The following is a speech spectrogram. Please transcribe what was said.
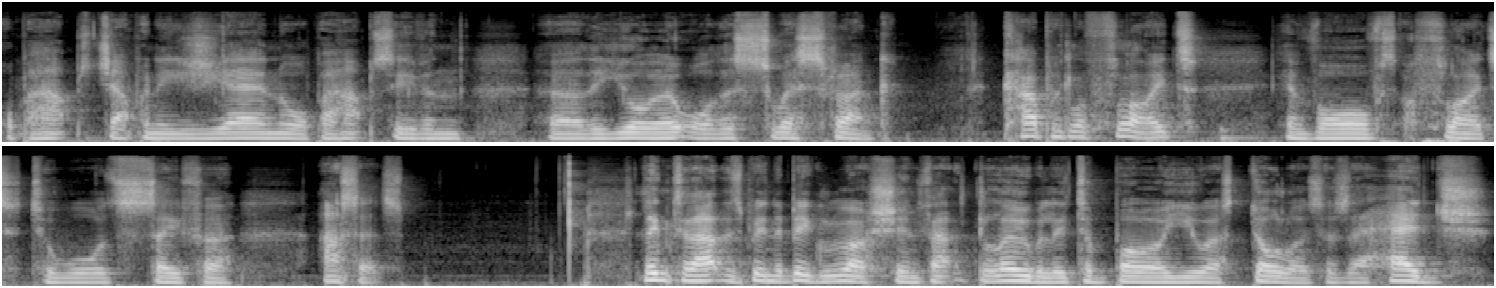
or perhaps Japanese yen, or perhaps even uh, the euro or the Swiss franc. Capital flight involves a flight towards safer assets. Linked to that, there's been a big rush, in fact, globally, to borrow US dollars as a hedge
